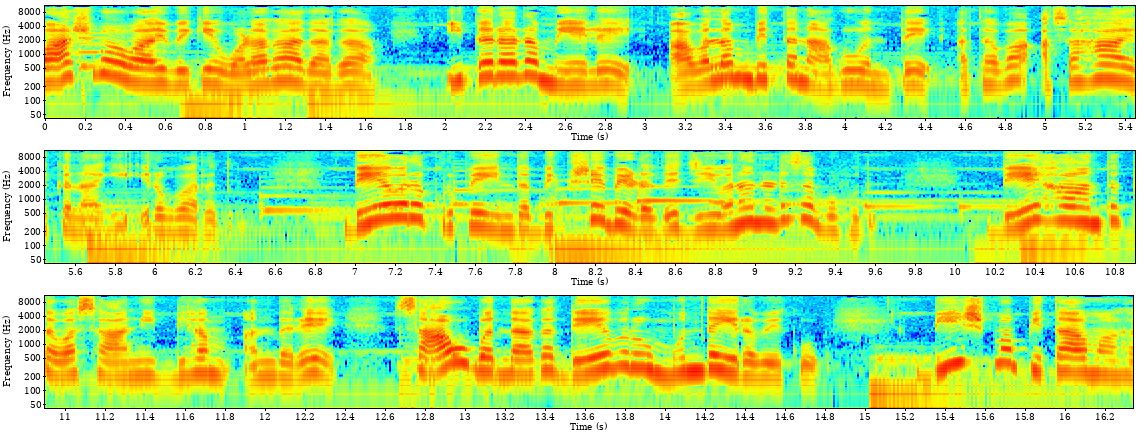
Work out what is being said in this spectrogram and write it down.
ಪಾರ್ಶ್ವವಾಯುವಿಗೆ ಒಳಗಾದಾಗ ಇತರರ ಮೇಲೆ ಅವಲಂಬಿತನಾಗುವಂತೆ ಅಥವಾ ಅಸಹಾಯಕನಾಗಿ ಇರಬಾರದು. ದೇವರ ಕೃಪೆಯಿಂದ ಭಿಕ್ಷೆ ಬೇಡದೆ ಜೀವನ ನಡೆಸಬಹುದು. ದೇಹ ಅಂತ ತವ ಸಾನ್ನಿಧ್ಯಂ ಅಂದರೆ ಸಾವು ಬಂದಾಗ ದೇವರು ಮುಂದೆ ಇರಬೇಕು. ಭೀಷ್ಮ ಪಿತಾಮಹ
